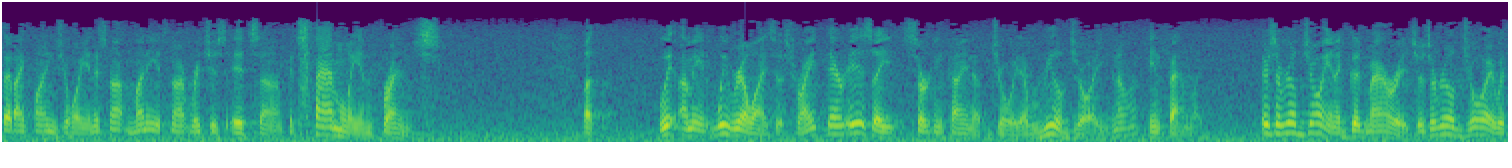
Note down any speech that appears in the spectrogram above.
that I find joy in. It's not money, it's not riches, it's, uh, it's family and friends. But, we, I mean, we realize this, right? There is a certain kind of joy, a real joy, you know, in family. There's a real joy in a good marriage. There's a real joy with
